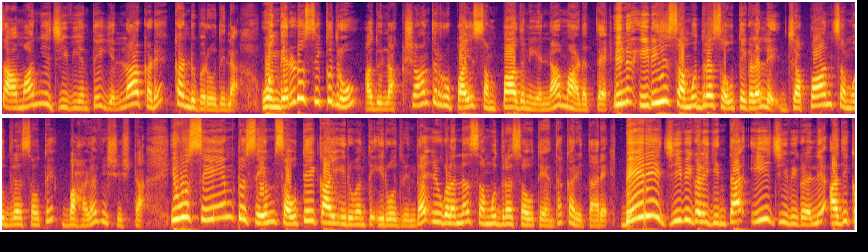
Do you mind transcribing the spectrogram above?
ಸಾಮಾನ್ಯ ಜೀವಿಯಂತೆ ಎಲ್ಲಾ ಕಡೆ ಕಂಡು ಬರುವುದಿಲ್ಲ ಒಂದೆರಡು ಸಿಕ್ಕಿದ್ರೂ ಅದು ಲಕ್ಷಾಂತರ ರೂಪಾಯಿ ಸಂಪಾದನೆಯನ್ನ ಮಾಡುತ್ತೆ. ಇನ್ನು ಇಡೀ ಸಮುದ್ರ ಸೌತೆಗಳಲ್ಲೇ ಜಪಾನ್ ಸಮುದ್ರ ಸೌತೆ ಬಹಳ ವಿಶಿಷ್ಟ. ಇವು ಸೇಮ್ ಟು ಸೇಮ್ ಸೌತೆಕಾಯಿ ಇರುವಂತೆ ಇರೋದ್ರಿಂದ ಇವುಗಳನ್ನ ಸಮುದ್ರ ಸೌತೆ ಅಂತ ಕರೀತಾರೆ. ಬೇರೆ ಜೀವಿಗಳಿಗಿಂತ ಈ ಜೀವಿಗಳಲ್ಲಿ ಅಧಿಕ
